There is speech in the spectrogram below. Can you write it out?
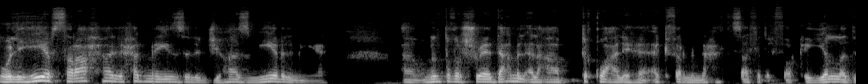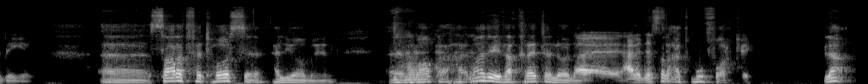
واللي هي بصراحة لحد ما ينزل الجهاز 100% آه، وننتظر شوية. دعم الألعاب تقوى عليها أكثر من ناحية سالفة ال 4K يلا تبين. آه، صارت فتهوسة هاليومين. آه، المواقع هاي ما أدري إذا قريتها لو لا. آه، على ديستني طلعت مو 4K لا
